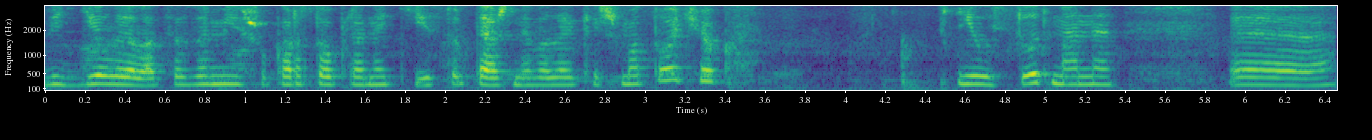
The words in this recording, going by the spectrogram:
відділила, це замішу картопляне тісто, теж невеликий шматочок. І ось тут в мене е,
